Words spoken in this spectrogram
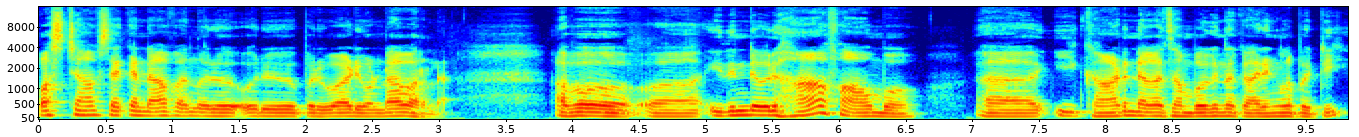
ഫസ്റ്റ് ഹാഫ് സെക്കൻഡ് ഹാഫ് എന്നൊരു ഒരു പരിപാടി ഉണ്ടാവാറില്ല. അപ്പോൾ ഇതിന്റെ ഒരു ഹാഫ് ആവുമ്പോൾ ഈ കാടിന്റെ അകത്ത് സംഭവിക്കുന്ന കാര്യങ്ങളെ പറ്റി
